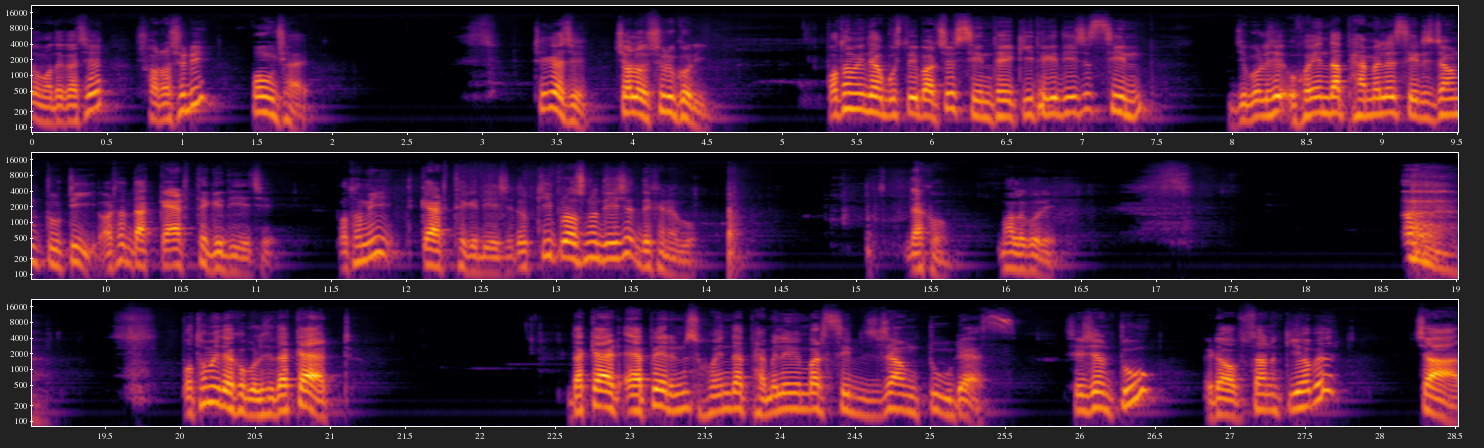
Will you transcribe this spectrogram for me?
তোমাদের কাছে সরাসরি পৌঁছায়। ঠিক আছে, চলো শুরু করি। প্রথমেই দেখ বুঝতেই পারছ সিন থেকে কী থেকে দিয়েছে? সিন যে বলেছে when the family sits down to tea অর্থাৎ দ্য ক্যাট থেকে দিয়েছে। প্রথমেই ক্যাট থেকে দিয়েছে। তো কী প্রশ্ন দিয়েছে দেখে নেব। দেখো, ভালো করে। প্রথমেই দেখো বলেছে the cat the cat appearance when the family member sits down to dash sits down to এটা অপশান কী হবে? চার।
